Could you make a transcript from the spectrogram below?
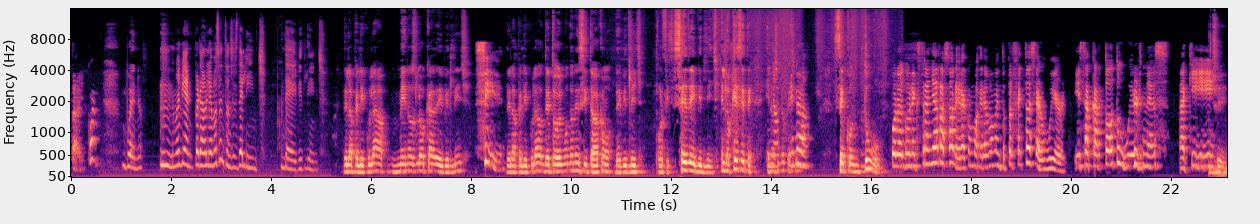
Tal cual. Bueno, muy bien, pero hablemos entonces de Lynch, de David Lynch. De la película menos loca de David Lynch. Sí. De la película donde todo el mundo necesitaba como David Lynch, por fin, sé David Lynch, enloquécete. Y, no, no, se contuvo. Por alguna extraña razón, era como, era el momento perfecto de ser weird y sacar todo tu weirdness aquí. Sí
